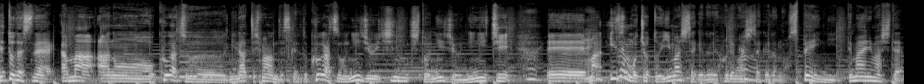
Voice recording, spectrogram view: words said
えっとですね、あまああの9月になってしまうんですけれど、9月の21日と22日、えーまあ以前もちょっと言いましたけどね、触れましたけど、あのスペインに行ってまいりまして、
